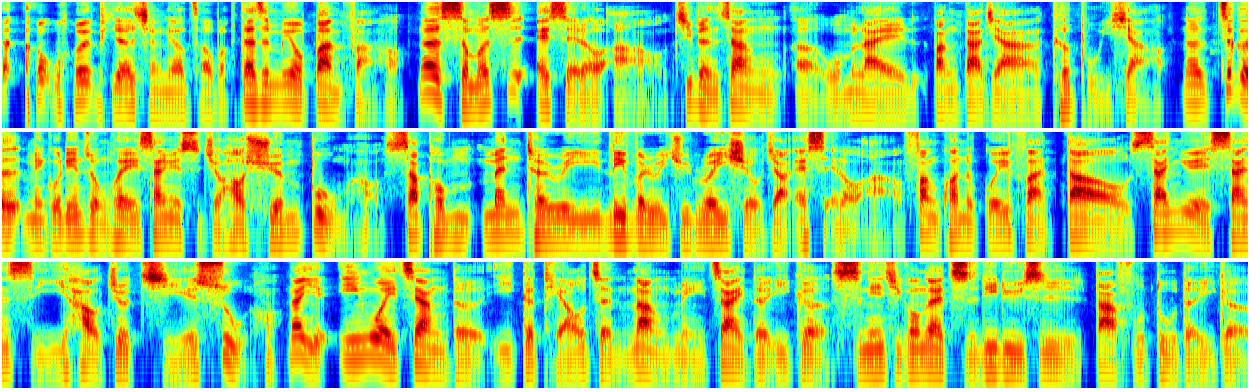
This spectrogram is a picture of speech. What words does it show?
我也比较想聊超跑，但是没有办法哈。那什么是 SLR？基本上呃，我们来帮大家科普一下哈。那这个美国联总会三月十九号宣布嘛，哈，Supplementary Leverage Ratio 叫 SLR 放宽的规范，到三月三十一号就结束哈。那也因为这样的一个调整，让美债的一个十年期公债值利率是大幅度的一个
